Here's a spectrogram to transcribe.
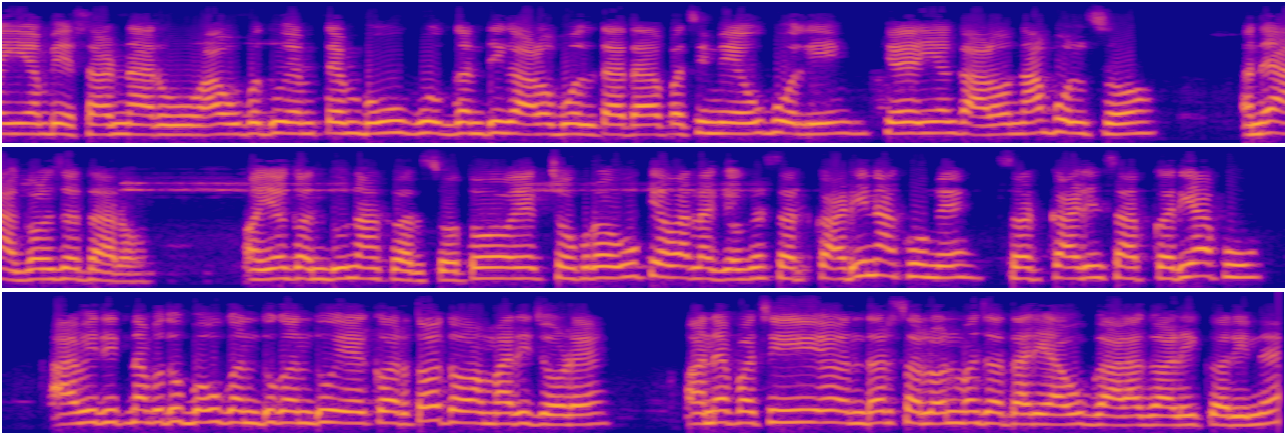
અહીંયા બેસાડનારું? આવું બધું એમ તેમ બહુ ગંદી ગાળો બોલતા હતા. પછી મેં એવું બોલી કે અહીંયા ગાળો ના બોલશો અને આગળ જતા રહો. અહીંયા ગંદુ ના કરશો. તો એક છોકરો એવું કહેવા લાગ્યો કે શર્ટ કાઢી નાખું મેં. શર્ટ કાઢીને સાફ કરી આપું. આવી રીતના બધું બહુ ગંદુ ગંદુ એ કરતો હતો અમારી જોડે. અને પછી અંદર સલોનમાં જતા રહ્યા આવું ગાળાગાળી કરીને.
